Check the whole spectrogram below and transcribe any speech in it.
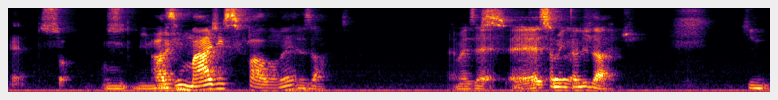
É, só. Um- As imagem- imagens falam, né? Exato. É, mas é, Isso é é essa mentalidade. Que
